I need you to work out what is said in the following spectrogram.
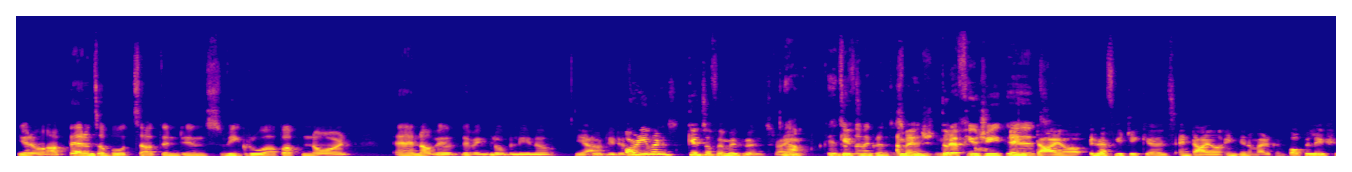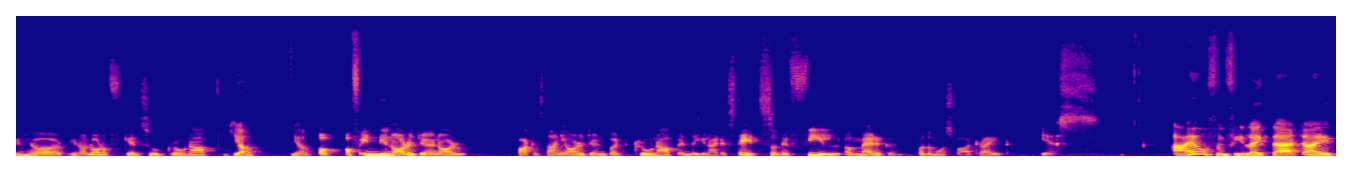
you know, our parents are both South Indians. We grew up up north, and now we're living globally in a yeah. Totally different or even ways. kids of immigrants, right? yeah, kids, Kids- of immigrants, I mean, the refugee uh, kids. entire refugee kids, entire Indian American population here. You know, a lot of kids who've grown up Yup, yup. of, of Indian origin or Pakistani origin, but grown up in the United States, so they feel American for the most part, right? Yes. I often feel like that. I,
